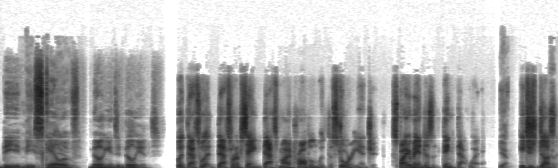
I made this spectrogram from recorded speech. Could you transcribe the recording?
the the scale of millions and billions. but that's what that's what I'm saying. That's my problem with the story engine. Spider-Man doesn't think that way. Yeah. He just doesn't.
